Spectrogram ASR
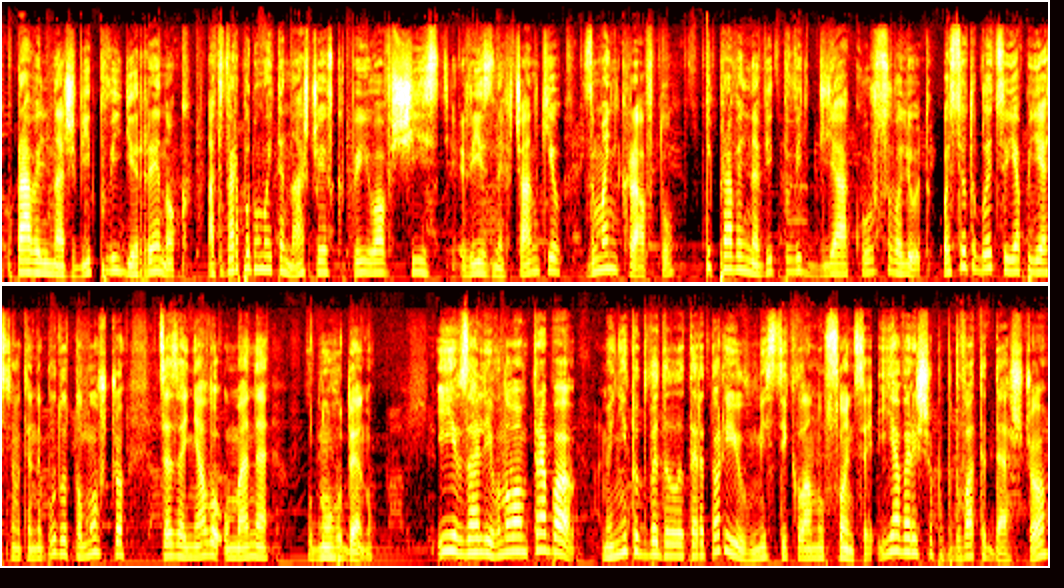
Uh. Правильна ж відповідь ринок. А тепер подумайте, на що я скопіював 6 різних чанків з Майнкрафту. І правильна відповідь для курсу валют. Ось цю таблицю я пояснювати не буду, тому що це зайняло у мене одну годину. І взагалі, воно вам треба. Мені тут видали територію в місті клану Сонця, і я вирішив побудувати дещо,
